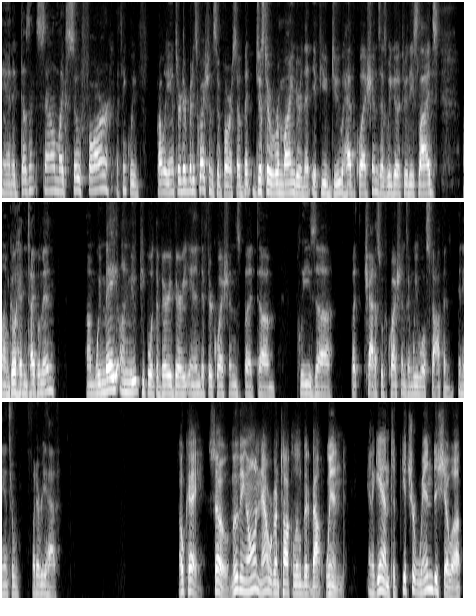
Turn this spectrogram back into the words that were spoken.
and it doesn't sound like so far, I think we've probably answered everybody's questions so far. So, but just a reminder that if you do have questions as we go through these slides, um, go ahead and type them in. Um, we may unmute people at the very, very end if they're questions, but um, please, uh, but chat us with questions and we will stop and, and answer whatever you have. Okay, so moving on, now we're going to talk a little bit about wind. And again, to get your wind to show up,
